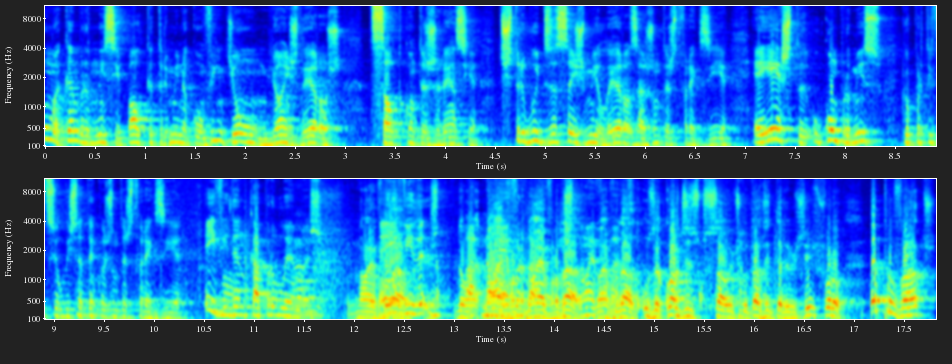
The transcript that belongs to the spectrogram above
uma Câmara Municipal que termina com 21 milhões de euros de saldo de conta gerência, distribui 16 mil euros às juntas de freguesia. É este o compromisso que o Partido Socialista tem com as juntas de freguesia. É evidente que há problemas. Não é verdade. É evidente... não, é, não, é, verdade. Não é verdade. Não é verdade. Os acordos de execução e os contratos interministeriais foram aprovados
